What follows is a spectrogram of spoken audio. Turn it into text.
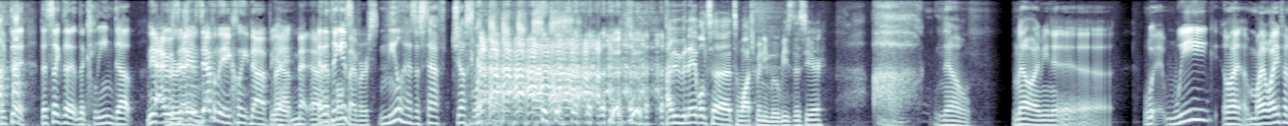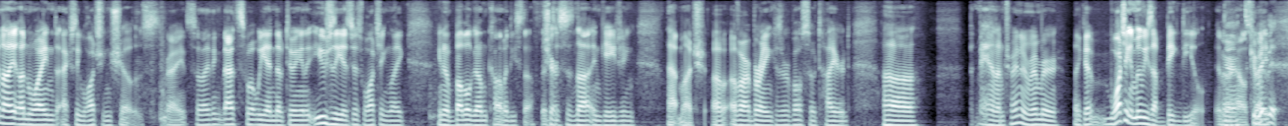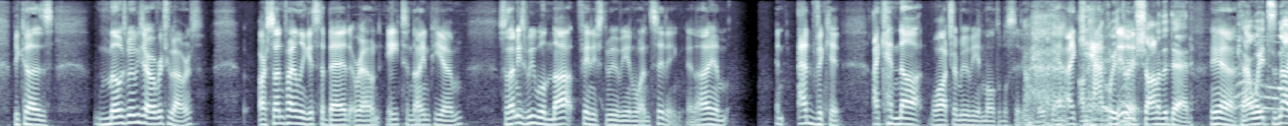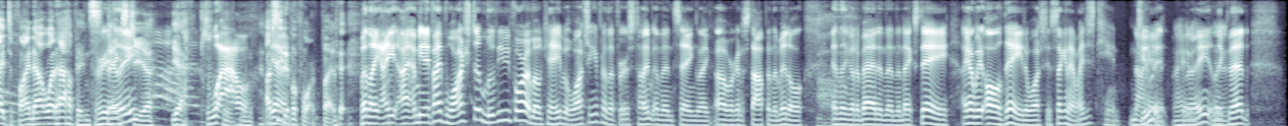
like the that's like the the cleaned up. Yeah, it was, it was definitely a cleaned up, yeah, Right. met, uh, and the thing multiverse. is, Neil has a staff just like that. Have you been able to to watch many movies this year? No, no. I mean, uh, we, we my, my wife and I unwind actually watching shows, right? So I think that's what we end up doing, and it usually is just watching like you know bubblegum comedy stuff that Sure. just is not engaging that much of, of our brain because we're both so tired. Uh, but man, I'm trying to remember. Like uh, watching a movie is a big deal in our house, right? commitment. because most movies are over two hours. Our son finally gets to bed around 8 to 9 p.m. So that means we will not finish the movie in one sitting. And I am an advocate. I cannot watch a movie in multiple sittings. I can't I'm halfway do through it. Shaun of the Dead. yeah. Can't wait tonight to find out what happens. Really? Thanks, Gia. Oh, yeah. Wow. I've Yeah. seen it before, but But like I, I I mean if I've watched a movie before I'm okay, but watching it for the first time and then saying like, "Oh, we're going to stop in the middle and then go to bed and then the next day I got to wait all day to watch the second half." I just can't No, do hate it, it. I hate it. right? Yeah. Like that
